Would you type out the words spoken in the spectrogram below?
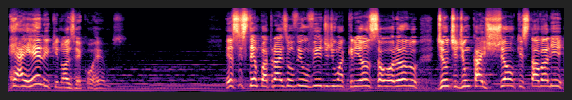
É a Ele que nós recorremos. Esses tempos atrás eu vi o um vídeo de uma criança orando diante de um caixão que estava ali,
